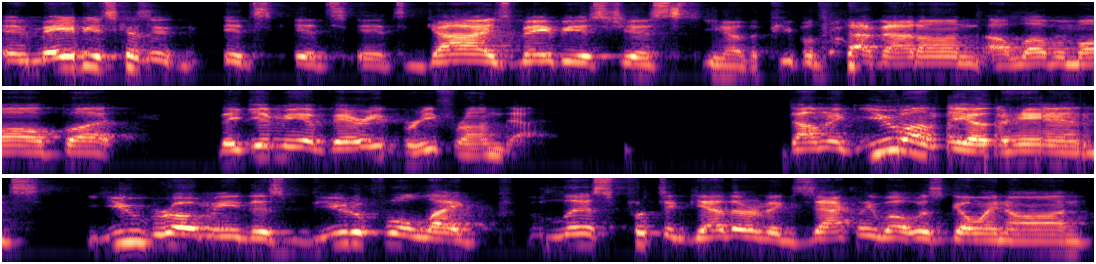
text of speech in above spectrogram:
and maybe it's because it, it's it's it's guys, maybe it's just, you know, the people that I've had on, I love them all, but they give me a very brief rundown. Dominique, you on the other hand, you wrote me this beautiful like list put together of exactly what was going on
